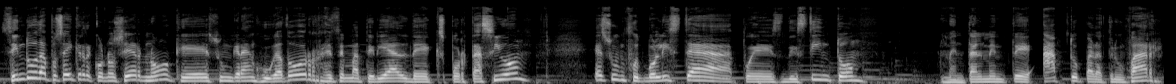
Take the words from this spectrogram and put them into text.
sin duda, pues hay que reconocer, ¿no? Que es un gran jugador, es de material de exportación, es un futbolista, pues, distinto, mentalmente apto para triunfar,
